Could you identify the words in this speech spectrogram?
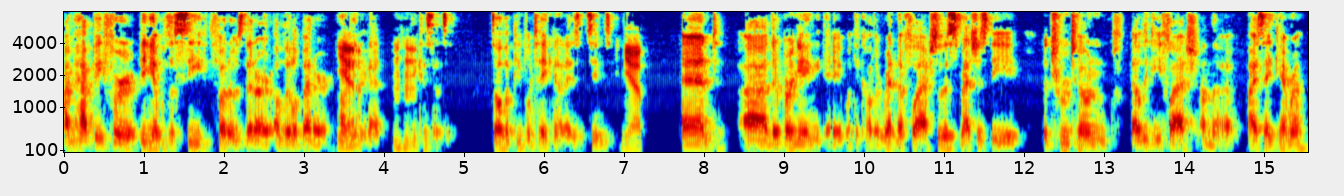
I'm happy for being able to see photos that are a little better on the internet hmm because that's it's all that people take nowadays. It seems. Yep. And uh, they're bringing a what they call the Retina flash. So this matches the the True Tone LED flash on the iSight camera,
